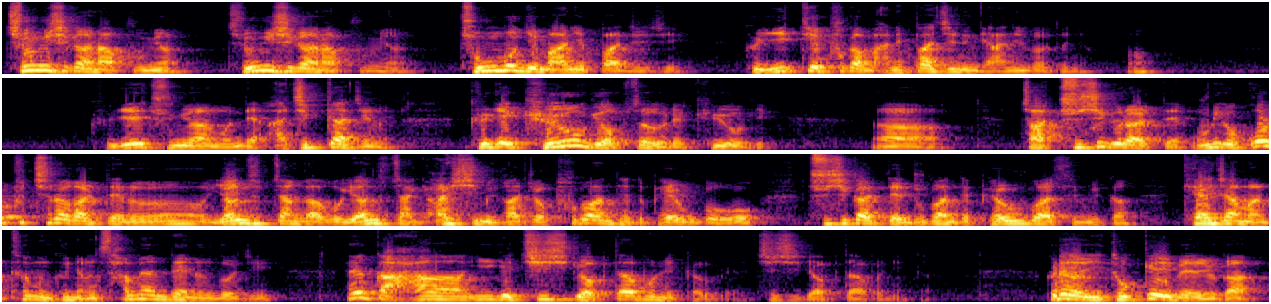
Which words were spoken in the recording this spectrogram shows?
증시가 나쁘면 증시가 나쁘면 종목이 많이 빠지지. 그 ETF가 많이 빠지는 게 아니거든요. 어? 그게 중요한 건데 아직까지는 그게 교육이 없어 그래 교육이. 어, 자 주식을 할 때 우리가 골프 치러 갈 때는 연습장 가고 연습장 열심히 가죠. 프로한테도 배우고 주식할 때 누구한테 배우고 왔습니까? 계좌만 트면 그냥 사면 되는 거지. 그러니까 아 이게 지식이 없다 보니까 그래. 지식이 없다 보니까. 그래서 이 도깨비 밸류가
